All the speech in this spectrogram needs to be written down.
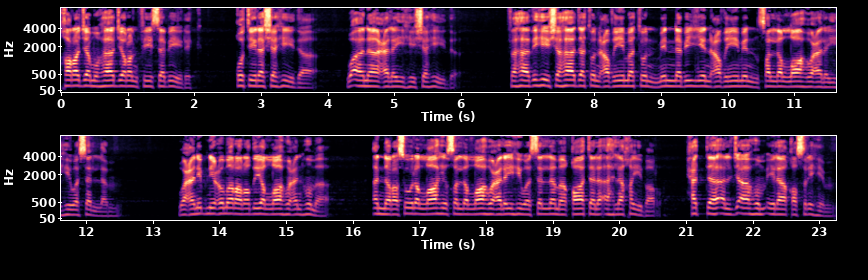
خرج مهاجرا في سبيلك قتل شهيدا وأنا عليه شهيد. فهذه شهادة عظيمة من نبي عظيم صلى الله عليه وسلم. وعن ابن عمر رضي الله عنهما أن رسول الله صلى الله عليه وسلم قاتل أهل خيبر حتى ألجأهم إلى قصرهم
